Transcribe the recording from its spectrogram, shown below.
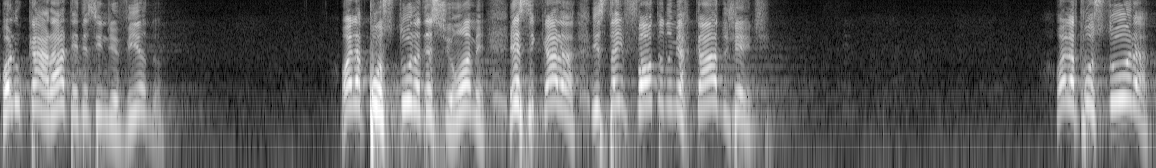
Olha o caráter desse indivíduo. Olha a postura desse homem. Esse cara está em falta no mercado, gente. Olha a postura.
